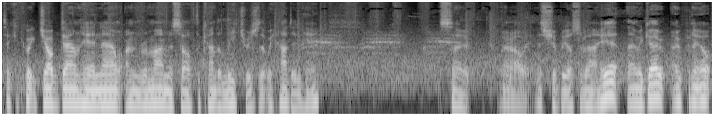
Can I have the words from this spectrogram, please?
take a quick jog down here now and remind myself the kind of literage that we had in here. So, where are we? This should be us about here. There we go. Open it up.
